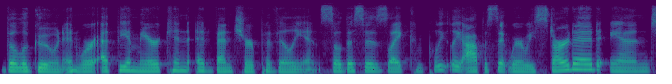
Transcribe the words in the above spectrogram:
the lagoon and we're at the American Adventure Pavilion. So this is like completely opposite where we started. And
